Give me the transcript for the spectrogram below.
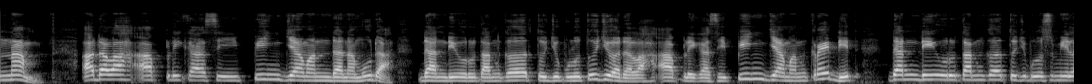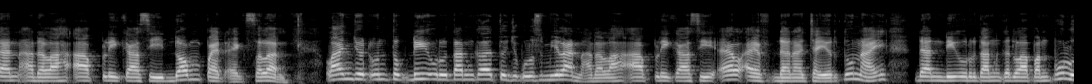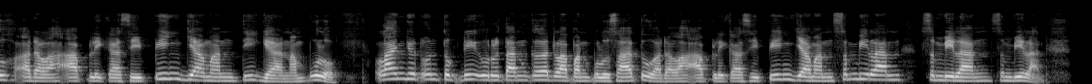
adalah aplikasi pinjaman dana mudah dan di urutan ke-77 adalah aplikasi pinjaman kredit dan di urutan ke-79 adalah aplikasi dompet excellent. Lanjut untuk di urutan ke-79 adalah aplikasi LF Dana Cair Tunai dan di urutan ke-80 adalah aplikasi pinjaman 360. Lanjut untuk di urutan ke-81 adalah aplikasi pinjaman 999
